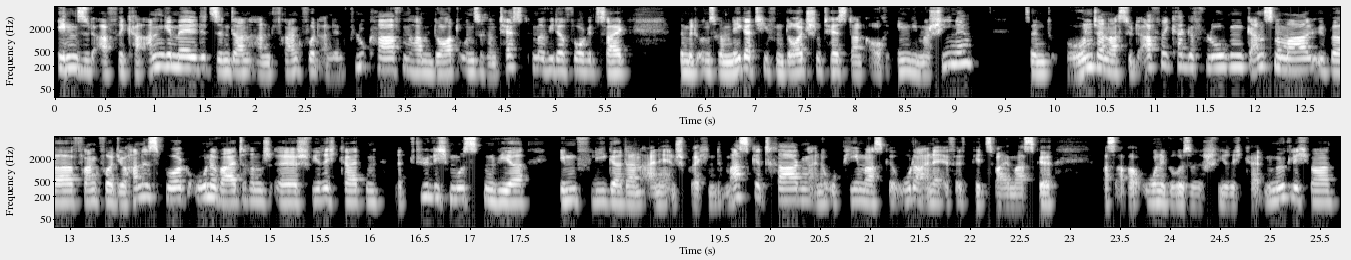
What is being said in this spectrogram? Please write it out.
in Südafrika angemeldet, sind dann an Frankfurt an den Flughafen, haben dort unseren Test immer wieder vorgezeigt, sind mit unserem negativen deutschen Test dann auch in die Maschine sind runter nach Südafrika geflogen, ganz normal über Frankfurt-Johannesburg, ohne weiteren äh, Schwierigkeiten. Natürlich mussten wir im Flieger dann eine entsprechende Maske tragen, eine OP-Maske oder eine FFP2-Maske, was aber ohne größere Schwierigkeiten möglich war.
